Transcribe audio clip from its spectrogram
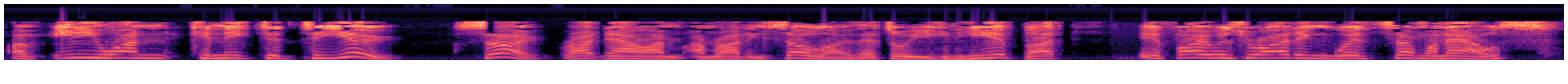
of anyone connected to you. So, right now I'm, I'm riding solo, that's all you can hear, but if I was riding with someone else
